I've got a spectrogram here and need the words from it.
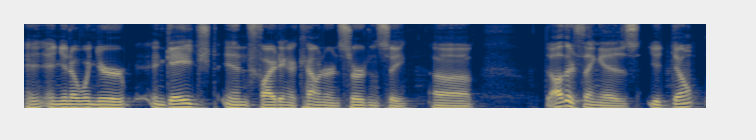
and, and you know when you're engaged in fighting a counterinsurgency, uh, the other thing is you don't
